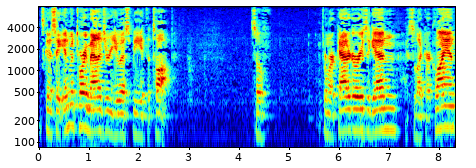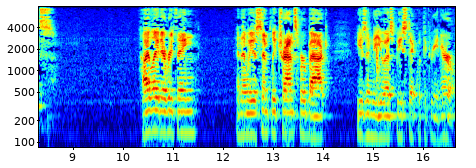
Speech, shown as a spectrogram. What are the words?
It's going to say Inventory Manager USB at the top. So from our categories again, select our clients, highlight everything, and then we just simply transfer back using the USB stick with the green arrow.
